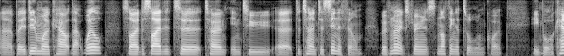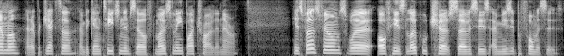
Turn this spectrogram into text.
uh, but it didn't work out that well. So I decided to turn into uh, to turn to cinefilm with no experience, nothing at all. Unquote. He bought a camera and a projector and began teaching himself mostly by trial and error. His first films were of his local church services and music performances.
